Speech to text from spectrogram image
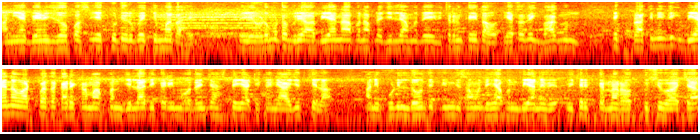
आणि या बियाण्याची जवळपास एक कोटी रुपये किंमत आहे. तर एवढं मोठं बिया बियाणं आपण आपल्या जिल्ह्यामध्ये वितरण करीत आहोत. याचाच एक भाग म्हणून एक प्रातिनिधिक बियाणं वाटपाचा कार्यक्रम आपण जिल्हाधिकारी महोदयांच्या हस्ते या ठिकाणी आयोजित केला. आणि पुढील दोन ते तीन दिवसामध्ये हे आपण बियाणे वितरित करणार आहोत कृषी विभागाच्या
